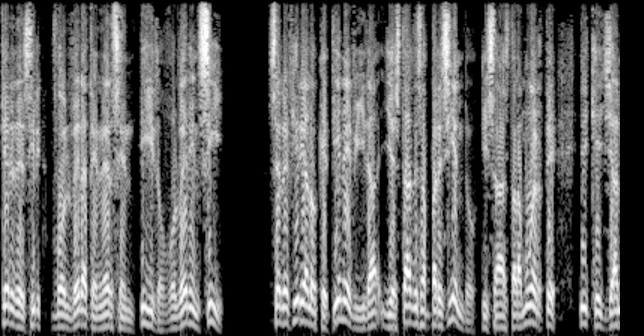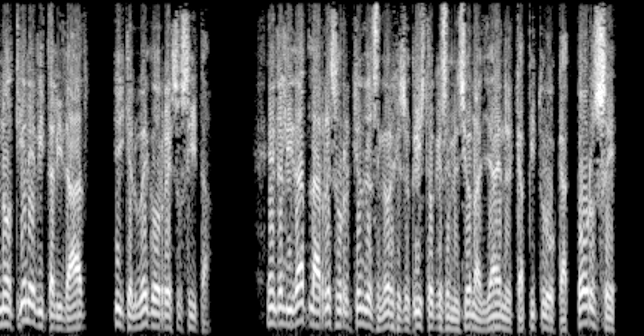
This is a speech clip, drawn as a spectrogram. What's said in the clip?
Quiere decir volver a tener sentido, volver en sí. Se refiere a lo que tiene vida y está desapareciendo, quizá hasta la muerte, y que ya no tiene vitalidad, y que luego resucita. En realidad, la resurrección del Señor Jesucristo que se menciona ya en el capítulo 14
